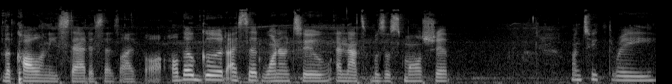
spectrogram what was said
the colony status as I thought. Although good, I said one or two, and that was a small ship. One, two, three.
